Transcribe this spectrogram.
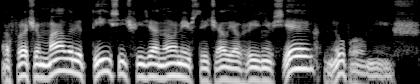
а, впрочем, мало ли тысяч физиономий встречал я в жизни всех, не упомнишь.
